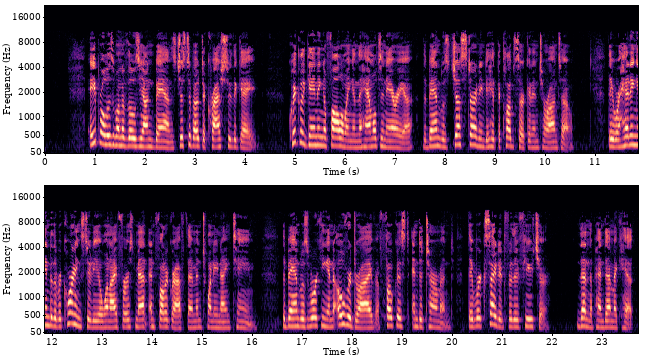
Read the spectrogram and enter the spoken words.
April is one of those young bands just about to crash through the gate. Quickly gaining a following in the Hamilton area, the band was just starting to hit the club circuit in Toronto. They were heading into the recording studio when I first met and photographed them in 2019. The band was working in overdrive, focused and determined. They were excited for their future. Then the pandemic hit.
